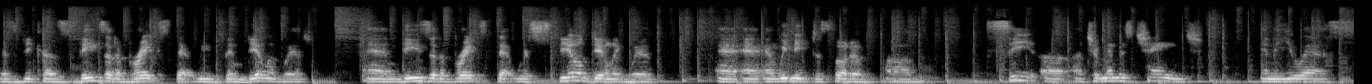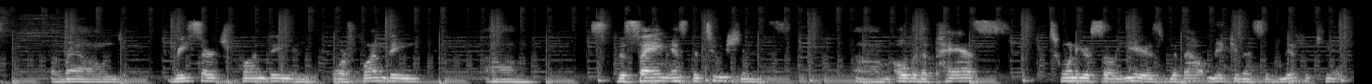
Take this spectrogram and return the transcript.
Is because these are the breaks that we've been dealing with, and these are the breaks that we're still dealing with, and, and, and we need to sort of um, see a, a tremendous change in the U.S. around research funding and or funding um, the same institutions um, over the past 20 or so years without making a significant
